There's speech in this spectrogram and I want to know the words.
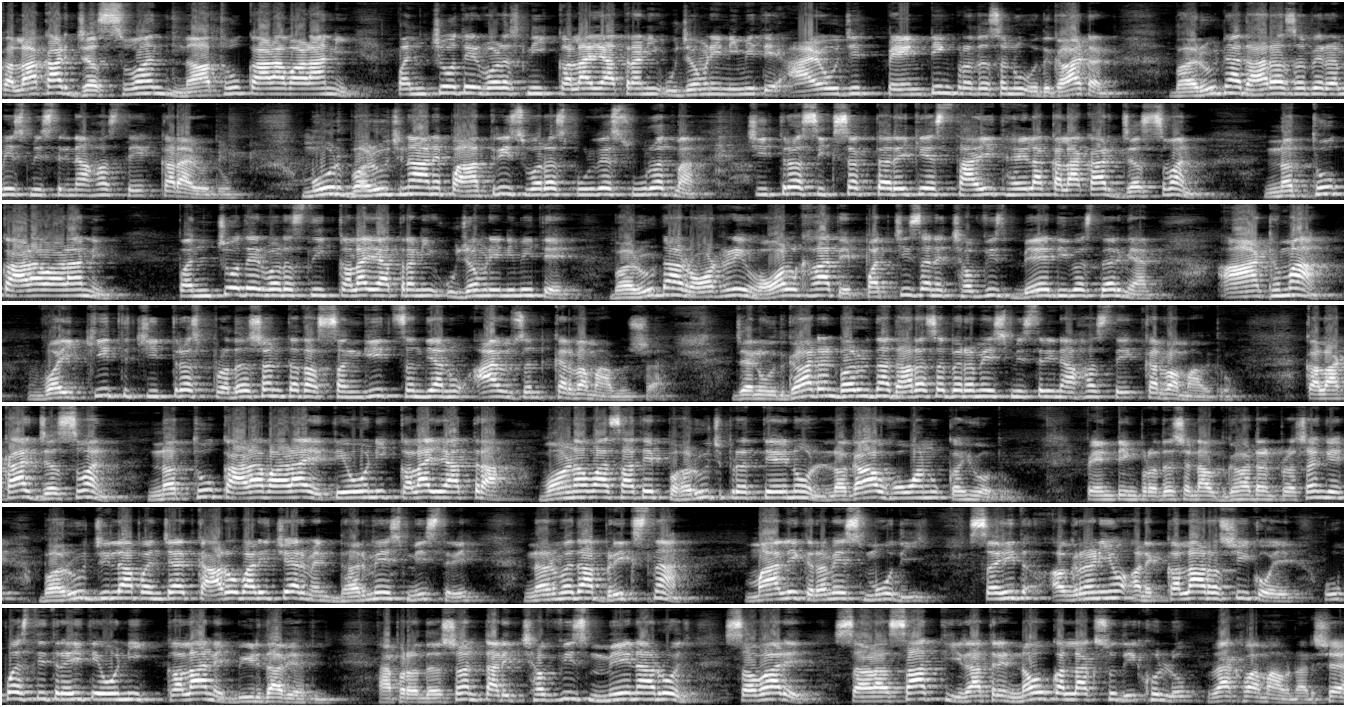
કલાકાર જસવંત નાથુ કાળાવાળાની પંચોતેર વર્ષની કલા યાત્રાની ઉજવણી નિમિત્તે આયોજિત પેઇન્ટિંગ પ્રદર્શનનું ઉદ્ઘાટન ભરૂચના ધારાસભ્ય રમેશ મિસ્ત્રીના હસ્તે કરાયું હતું. મૂળ ભરૂચના અને પાંત્રીસ વર્ષ પૂર્વે સુરતમાં ચિત્ર શિક્ષક તરીકે સ્થાયી થયેલા કલાકાર જસવંત નથુ કાળાવાળાની પંચોતેર વર્ષની કલાયાત્રાની ઉજવણી નિમિત્તે ભરૂચના રોટરી હોલ ખાતે પચીસ અને છવ્વીસ બે દિવસ દરમિયાન આઠમા વૈકિત ચિત્ર પ્રદર્શન તથા સંગીત સંધ્યાનું આયોજન કરવામાં આવ્યું છે. જેનું ઉદ્ઘાટન ભરૂચના ધારાસભ્ય રમેશ મિસ્ત્રીના હસ્તે કરવામાં આવ્યું હતું. કલાકાર જસવંત, નથુ કાળાવાળાએ તેઓની કલાયાત્રા વર્ણવા સાથે ભરૂચ પ્રત્યેનો લગાવ હોવાનું કહ્યું હતું. પેઇન્ટિંગ પ્રદર્શનના ઉદ્ઘાટન પ્રસંગે ભરૂચ જિલ્લા પંચાયત કારોબારી ચેરમેન ધર્મેશ મિસ્ત્રી, નર્મદા બ્રિક્સના માલિક રમેશ મોદી સહિત અગ્રણીઓ અને કલા રસિકોએ ઉપસ્થિત રહી તેઓની કલાને બિરદાવી હતી. આ પ્રદર્શન તારીખ છવ્વીસ મેના રોજ સવારે સાડા સાતથી રાત્રે નવ કલાક સુધી ખુલ્લું રાખવામાં આવનાર છે.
